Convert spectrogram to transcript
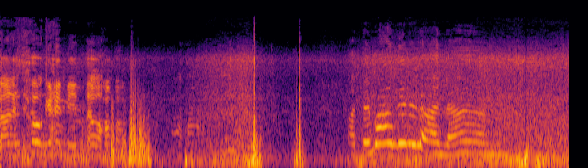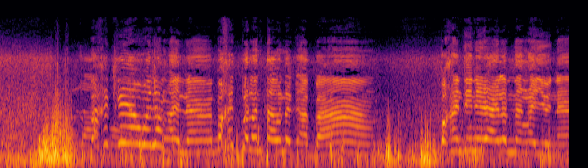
Bakit ho ganito? Ate, ba hindi nila alam? Bakit kaya walang alam? Bakit walang tao nag-abang? Baka hindi nila alam na ngayon na.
